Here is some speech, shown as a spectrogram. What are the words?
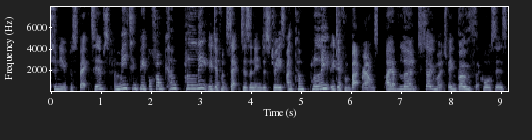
to new perspectives, meeting people from completely different sectors and industries and completely different backgrounds. I have learned so much in both courses.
